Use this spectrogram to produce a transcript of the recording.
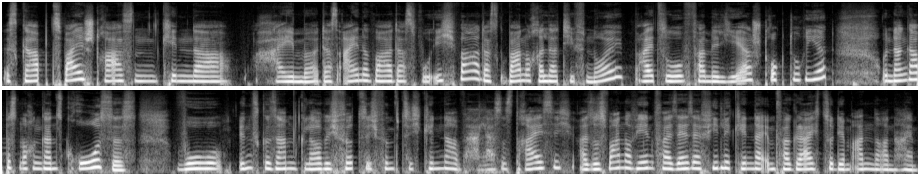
es gab zwei Straßenkinder Heime. Das eine war das, wo ich war, das war noch relativ neu, halt so familiär strukturiert. Und dann gab es noch ein ganz großes, wo insgesamt, glaube ich, 40, 50 Kinder, lass es 30, also es waren auf jeden Fall sehr, sehr viele Kinder im Vergleich zu dem anderen Heim.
